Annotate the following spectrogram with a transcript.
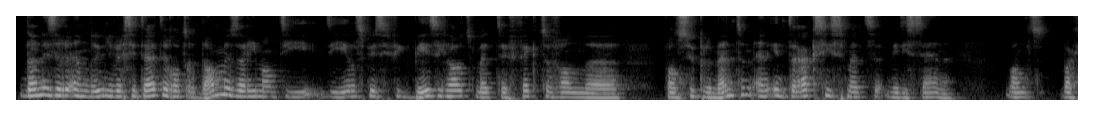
dan is er aan de Universiteit in Rotterdam is er iemand die, die heel specifiek bezighoudt met effecten van, uh, van supplementen en interacties met medicijnen. Want wat,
